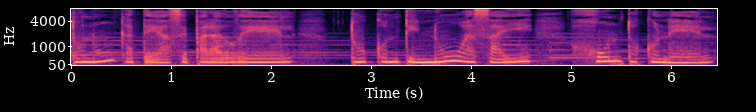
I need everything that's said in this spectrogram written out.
Tú nunca te has separado de Él, tú continúas ahí junto con Él.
